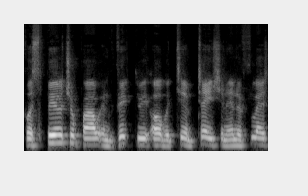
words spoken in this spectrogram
for spiritual power and victory over temptation and the flesh,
